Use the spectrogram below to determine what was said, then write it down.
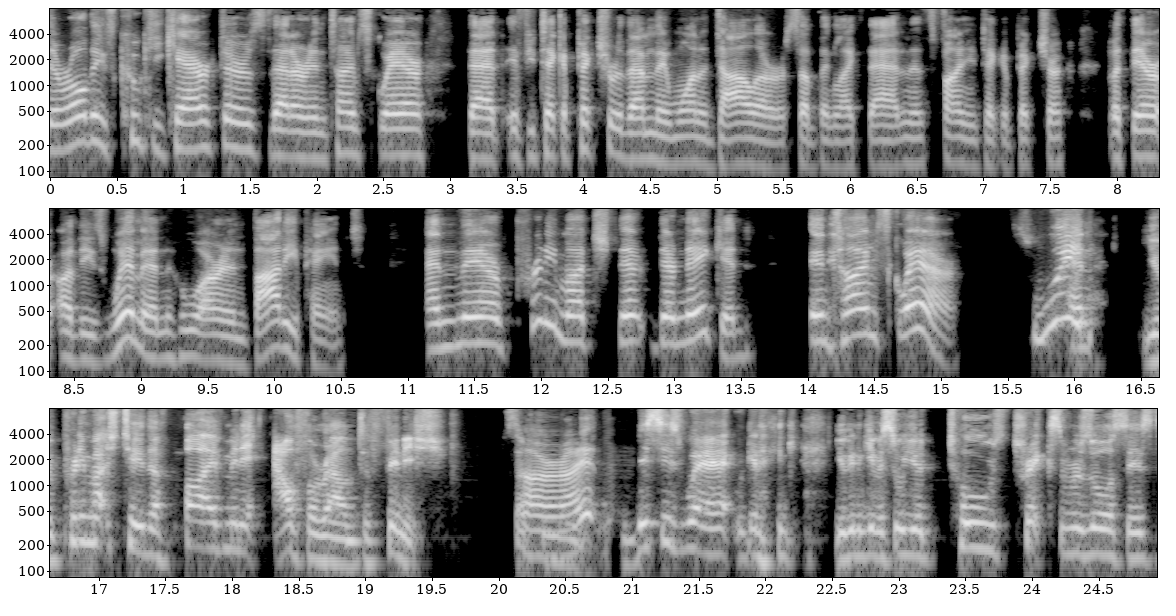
there are all these kooky characters that are in Times Square. That if you take a picture of them, they want a dollar or something like that, and it's fine. You take a picture, but there are these women who are in body paint, and they're pretty much they're they're naked in Times Square. Sweet. And- You're pretty much to the five minute alpha round to finish. So All right. This is where we're gonna you're gonna give us all your tools, tricks, and resources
